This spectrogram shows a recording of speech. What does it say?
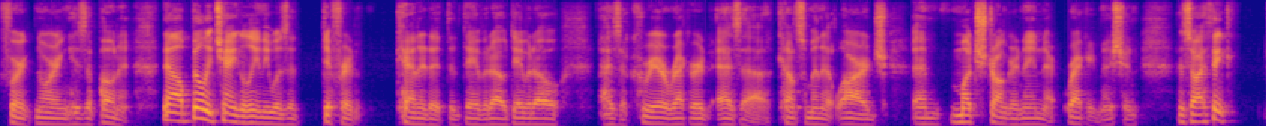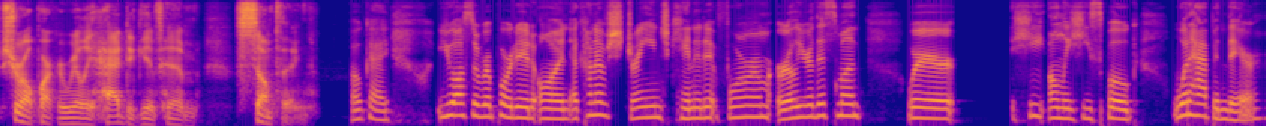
for ignoring his opponent. Now, Billy Ciancaglini was a different candidate than David O. David O has a career record as a councilman at large and much stronger name recognition. And so I think Cherelle Parker really had to give him something. Okay. You also reported on a kind of strange candidate forum earlier this month where he only he spoke. What happened there?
